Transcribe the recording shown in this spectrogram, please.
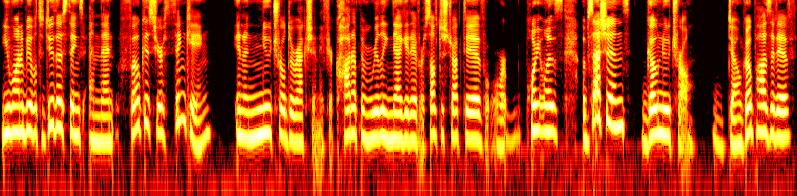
you want to be able to do those things and then focus your thinking in a neutral direction. If you're caught up in really negative or self destructive or pointless obsessions, go neutral. Don't go positive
